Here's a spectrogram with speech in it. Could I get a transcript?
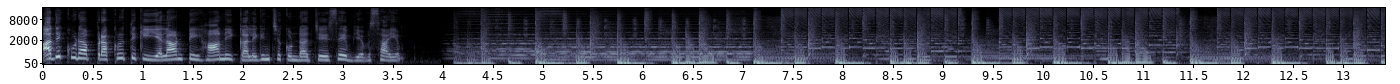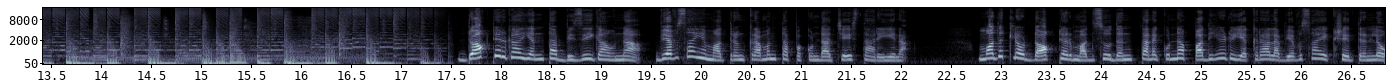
అది కూడా ప్రకృతికి ఎలాంటి హాని కలిగించకుండా చేసే వ్యవసాయం. డాక్టర్గా ఎంత బిజీగా ఉన్నా వ్యవసాయం మాత్రం క్రమం తప్పకుండా చేస్తారీయన మొదట్లో డాక్టర్ మధుసూదన్ తనకున్న పదిహేడు ఎకరాల వ్యవసాయ క్షేత్రంలో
